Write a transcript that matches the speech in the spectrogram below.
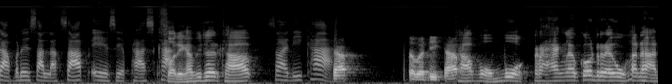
จากบริษัทหลักทรัพย์เอเชียพลัสค่ะ สวัสดีครับพี่เทิดครับ สวัสดีค่ะครับ สวัสดีครับ ครับผมบวกแรงแล้วก็เร็วขนาด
